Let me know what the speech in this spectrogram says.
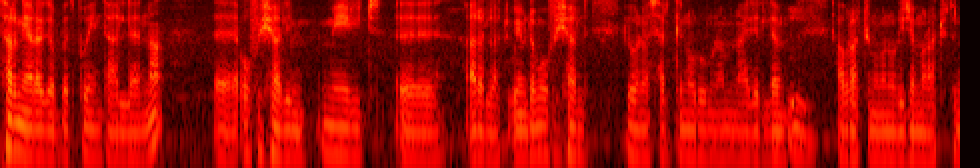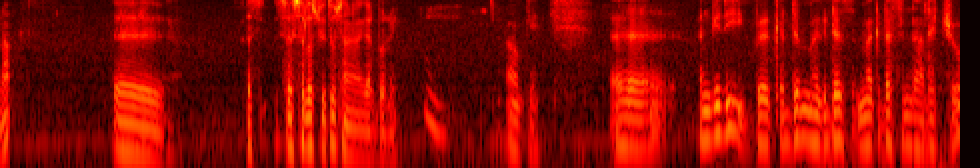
turn ያደረገበት point አለ እና officially ም married አደላችሁ ወይም ደግሞ official የሆነ ሰርግ ኖሮ ምናምን አይደለም አብራችሁ ነው መኖር የጀመራችሁት እና ስለ እሱ የተወሰነ ነገር በሉኝ። okay እንግዲህ በቅድም መቅደስ መቅደስ እንዳለችው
